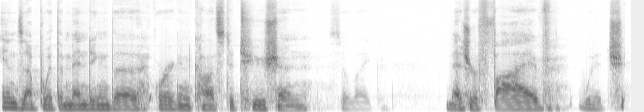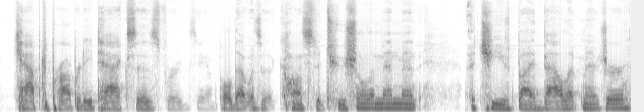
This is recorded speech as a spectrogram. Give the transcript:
ends up with amending the Oregon Constitution. So, like Measure 5, which capped property taxes, for example, that was a constitutional amendment achieved by ballot measure.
